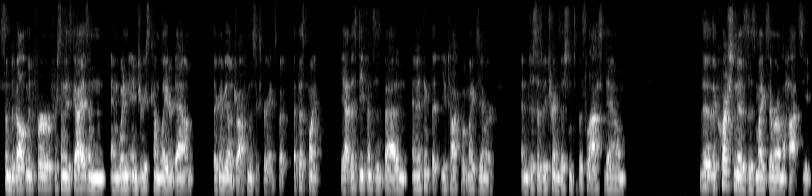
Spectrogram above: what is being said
some development for for some of these guys and and when injuries come later down they're going to be able to draw from this experience but at this point yeah this defense is bad and and i think that you talked about mike zimmer and just as we transition to this last down the the question is is mike zimmer on the hot seat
